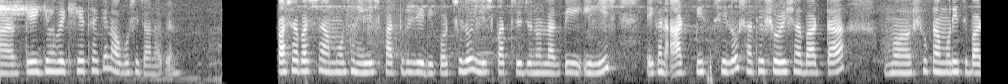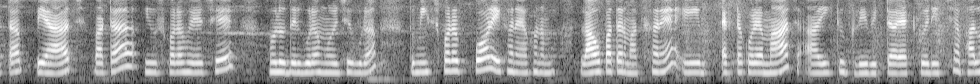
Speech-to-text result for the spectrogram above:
আর কে কীভাবে খেয়ে থাকেন অবশ্যই জানাবেন। পাশাপাশি আম্মু এখানে ইলিশ পাতুরি রেডি করছিল। ইলিশ পাতুরির জন্য লাগবে ইলিশ। এখানে আট পিস ছিল। সাথে সরিষা বাটা শুকনা মরিচ বাটা, পেঁয়াজ বাটা ইউজ করা হয়েছে। হলুদের গুঁড়া, মরিচের গুঁড়া। তো মিক্স করার পর এখানে এখন লাউ পাতার মাঝখানে এই একটা করে মাছ আর একটু গ্রেভিটা অ্যাড করে দিচ্ছে। ভালো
